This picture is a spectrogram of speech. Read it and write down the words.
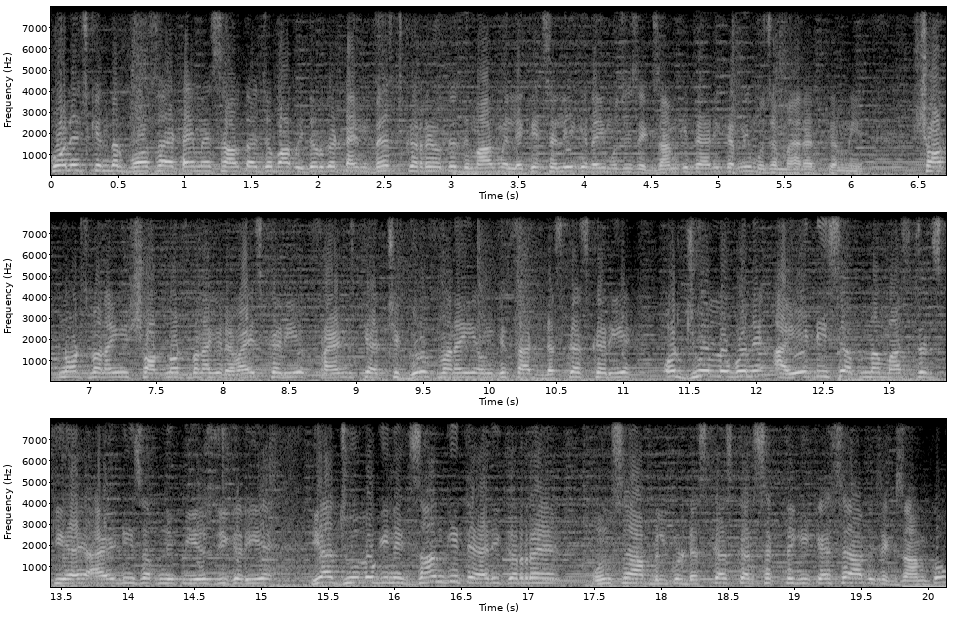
कॉलेज के अंदर बहुत सारा टाइम ऐसा होता है जब आप इधर उधर टाइम वेस्ट कर रहे होते दिमाग में लेके चलिए कि नहीं, मुझे इस एग्ज़ाम की तैयारी करनी मुझे मेहनत करनी है। शॉर्ट नोट्स बनाइए शॉर्ट नोट्स बना के रिवाइज करिए फ्रेंड्स के अच्छे ग्रुप्स बनाइए, उनके साथ डिस्कस करिए। और जो लोगों ने आईआईटी से अपना मास्टर्स किया है आईआईटी से अपनी पीएचडी करी है, या जो लोग इन एग्ज़ाम की तैयारी कर रहे हैं, उनसे आप बिल्कुल डिस्कस कर सकते हैं कि कैसे आप इस एग्ज़ाम को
